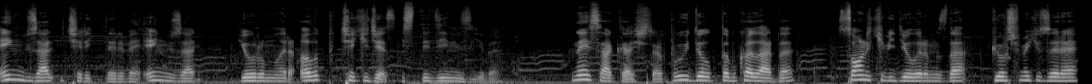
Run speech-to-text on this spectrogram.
en güzel içerikleri ve en güzel yorumları alıp çekeceğiz istediğiniz gibi. Neyse arkadaşlar bu videoluk da bu kadar da. Sonraki videolarımızda görüşmek üzere.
